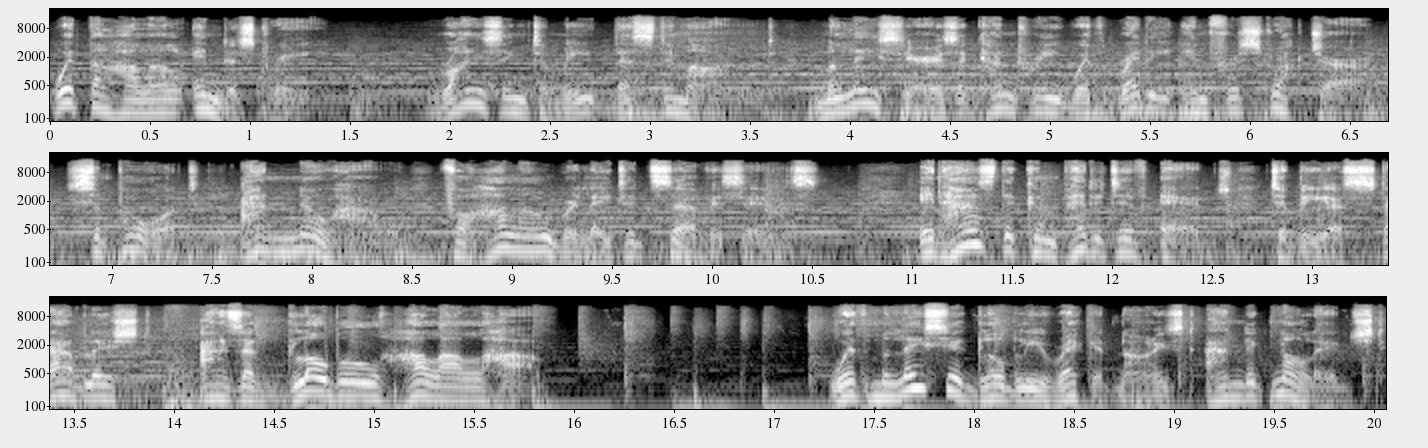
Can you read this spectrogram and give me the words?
with the halal industry. Rising to meet this demand, Malaysia is a country with ready infrastructure, support and know-how for halal-related services. It has the competitive edge to be established as a global halal hub. With Malaysia globally recognized and acknowledged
